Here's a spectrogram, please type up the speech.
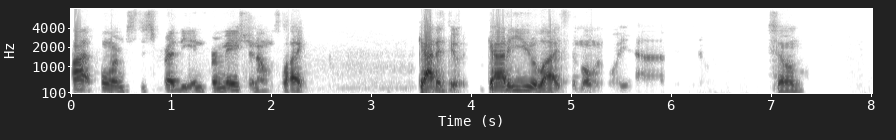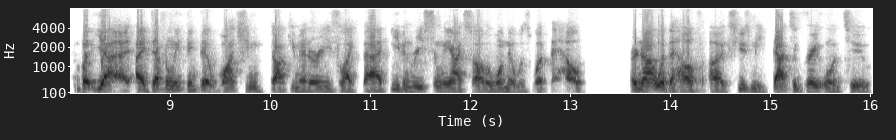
platforms to spread the information. I was like, gotta do it. Gotta utilize the moment while you have. So, but yeah, I, I definitely think that watching documentaries like that, even recently, I saw the one that was "What the Health," or not "What the Health." Uh, excuse me. That's a great one too.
